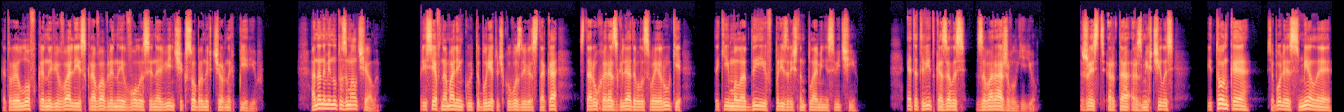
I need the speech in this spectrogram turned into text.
которые ловко навивали искровавленные волосы на венчик собранных черных перьев. Она на минуту замолчала. Присев на маленькую табуреточку возле верстака, старуха разглядывала свои руки, такие молодые в призрачном пламени свечи. Этот вид, казалось, завораживал ее. Жесть рта размягчилась, и тонкая, все более смелая,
